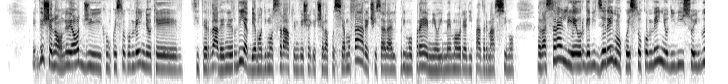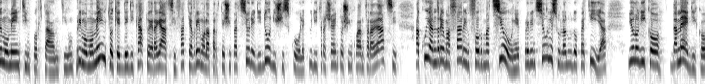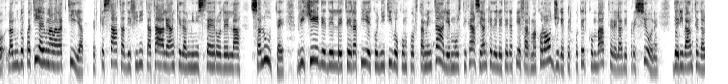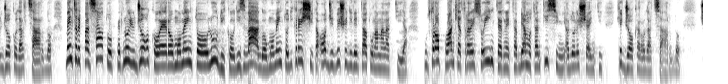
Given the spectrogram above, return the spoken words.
Invece no, noi oggi con questo convegno che si terrà venerdì, abbiamo dimostrato invece che ce la possiamo fare, ci sarà il primo premio in memoria di Padre Massimo Rastrelli e organizzeremo questo convegno diviso in due momenti importanti. Un primo momento che è dedicato ai ragazzi, infatti avremo la partecipazione di 12 scuole, più di 350 ragazzi, a cui andremo a fare informazioni e prevenzione sulla ludopatia. Io lo dico da medico, la ludopatia è una malattia perché è stata definita tale anche dal Ministero della Salute salute, richiede delle terapie cognitivo-comportamentali e in molti casi anche delle terapie farmacologiche per poter combattere la depressione derivante dal gioco d'azzardo. Mentre passato per noi il gioco era un momento ludico, di svago, un momento di crescita, oggi invece è diventato una malattia. Purtroppo anche attraverso internet abbiamo tantissimi adolescenti che giocano d'azzardo.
